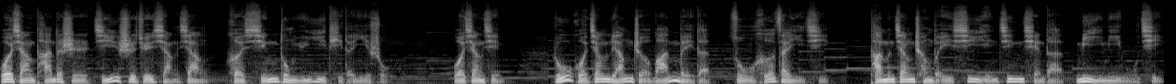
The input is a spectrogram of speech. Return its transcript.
我想谈的是集视觉想象和行动于一体的艺术。我相信，如果将两者完美的组合在一起，它们将成为吸引金钱的秘密武器。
